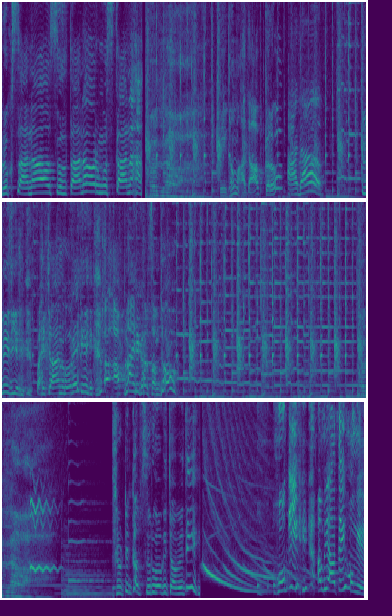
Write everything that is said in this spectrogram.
रुखसाना और सुल्ताना और मुस्काना। बेगम आदाब करो। आदाब। लीजिए पहचान हो गई। अपना ही घर समझो। शूटिंग कब शुरू होगी चौबे जी? होगी अभी आते ही होंगे।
